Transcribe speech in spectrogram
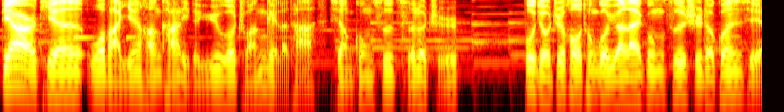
第二天，我把银行卡里的余额转给了他，向公司辞了职。不久之后，通过原来公司时的关系，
